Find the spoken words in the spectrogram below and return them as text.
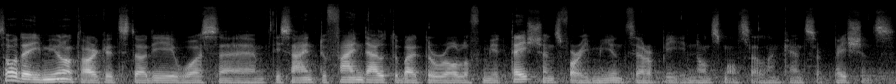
So the immunotarget study was um, designed to find out about the role of mutations for immune therapy in non-small cell lung cancer patients.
